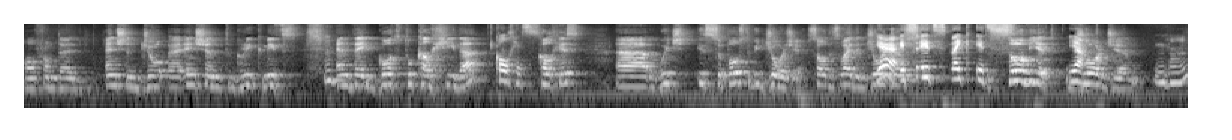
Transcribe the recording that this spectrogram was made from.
or from the ancient jo- uh, ancient Greek myths, and they got to Kolkhida, Call his. Colchis, uh, which is supposed to be Georgia. So that's why the Georgians, Yeah, it's it's like it's. Soviet Yeah. Georgian hmm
